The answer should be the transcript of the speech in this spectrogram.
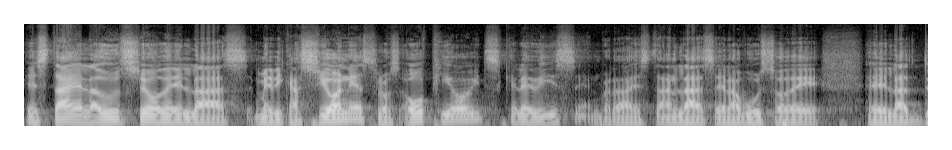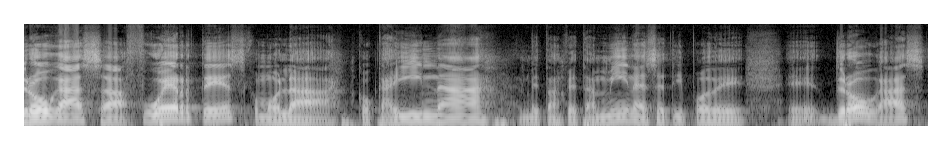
está el abuso de las medicaciones, los opioids que le dicen, ¿verdad? Están las, el abuso de eh, las drogas ah, fuertes como la cocaína, metanfetamina, ese tipo de eh, drogas.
